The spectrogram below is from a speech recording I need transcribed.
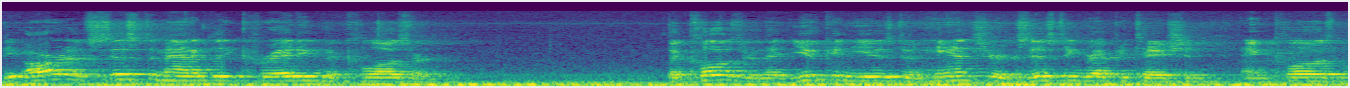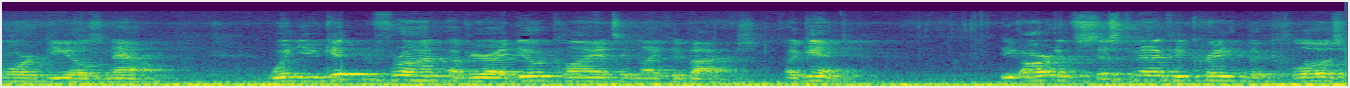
The art of systematically creating the closer. The closer that you can use to enhance your existing reputation and close more deals now. When you get in front of your ideal clients and likely buyers. Again, the art of systematically creating the closer.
